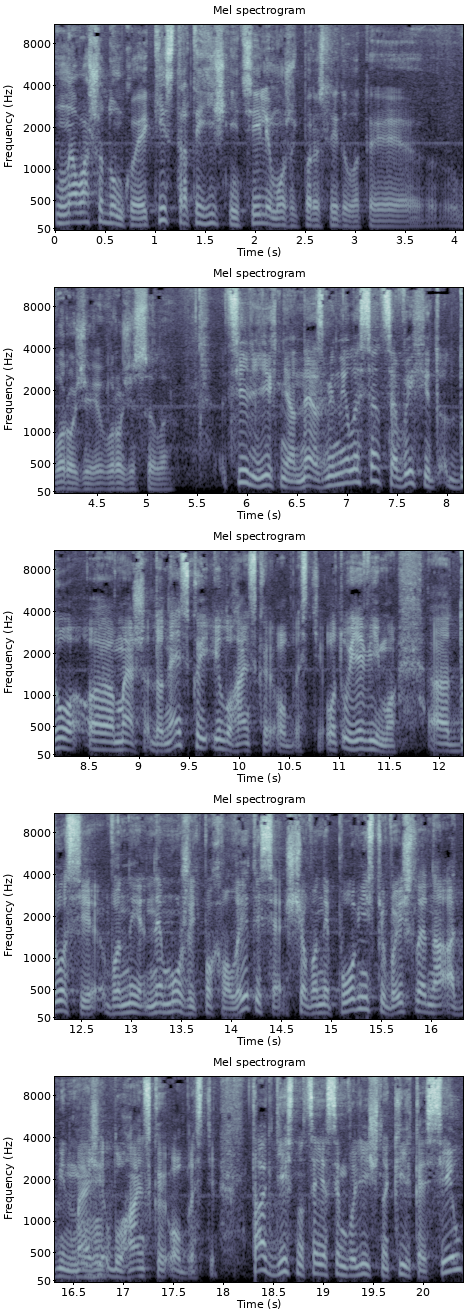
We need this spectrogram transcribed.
На вашу думку, які стратегічні цілі можуть переслідувати ворожі, ворожі сили? Ціль їхня не змінилася. Це вихід до е, меж Донецької і Луганської області. От уявімо, е, досі вони не можуть похвалитися, що вони повністю вийшли на адмінмежі Луганської області. Так, дійсно, це є символічно кілька сіл.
